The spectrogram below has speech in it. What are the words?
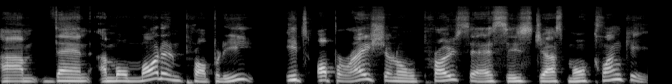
um, than a more modern property, its operational process is just more clunky.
